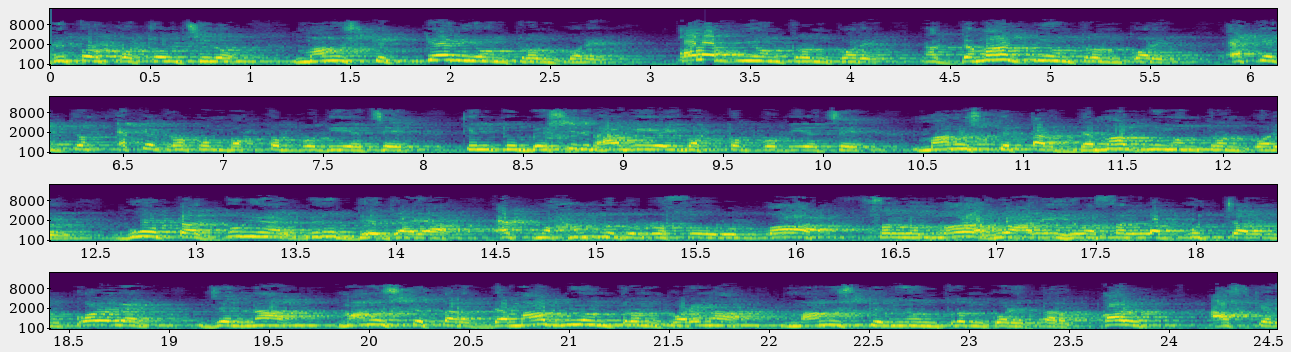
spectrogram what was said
বিতর্ক চলছিল। মানুষকে কে নিয়ন্ত্রণ করে? কলব নিয়ন্ত্রণ করে না দেমাগ নিয়ন্ত্রণ করে, এক একজন এক এক রকম বক্তব্য দিয়েছে, কিন্তু বেশিরভাগই এই বক্তব্য দিয়েছে, মানুষকে তার দেমাগ নিমন্ত্রণ করে, গোটা দুনিয়ার বিরুদ্ধে যায়া এক মোহাম্মদুর রসৌল্লাহ সাল্লাহ আলী ওয়াসাল্লাম উচ্চারণ করলেন যে না, মানুষকে তার দেমাগ নিয়ন্ত্রণ করে না, মানুষকে নিয়ন্ত্রণ করে তার কল্প আজকের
